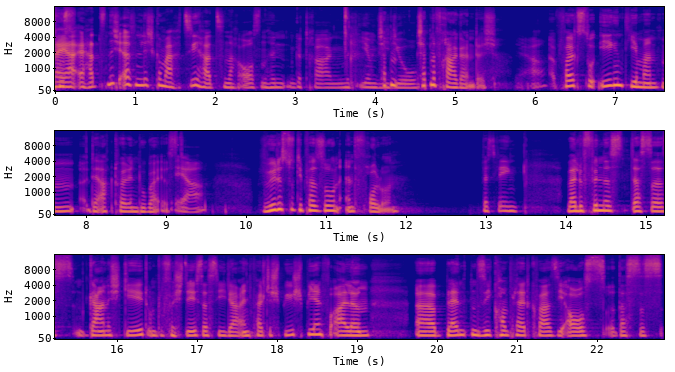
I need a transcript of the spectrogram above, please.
Ich naja, er hat es nicht öffentlich gemacht. Sie hat es nach außen hinten getragen mit ihrem ich habe Video. hab eine Frage an dich. ja. Folgst du irgendjemanden, der aktuell in Dubai ist? ja. Würdest du die Person entfollowen? Weswegen? Weil du findest, dass das gar nicht geht und du verstehst, dass sie da ein falsches Spiel spielen. Vor allem äh, blenden sie komplett quasi aus, dass es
